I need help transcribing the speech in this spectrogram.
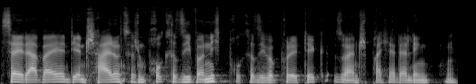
sei dabei die Entscheidung zwischen progressiver und nicht progressiver Politik, so ein Sprecher der Linken.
